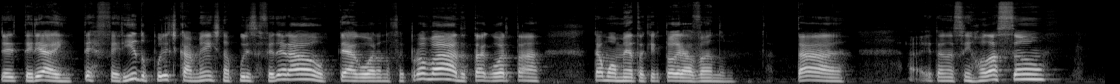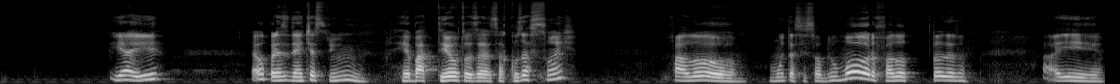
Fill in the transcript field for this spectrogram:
ele teria interferido politicamente na Polícia Federal, até agora não foi provado, até agora tá até o momento aqui que estou gravando, tá aí tá nessa enrolação. E aí, é, o presidente assim rebateu todas as acusações, falou muito assim sobre o Moro, falou toda aí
